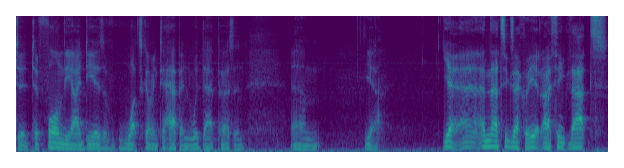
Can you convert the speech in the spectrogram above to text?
to, to form the ideas of what's going to happen with that person. Um, yeah. Yeah, and that's exactly it. I think that's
